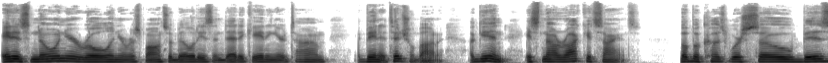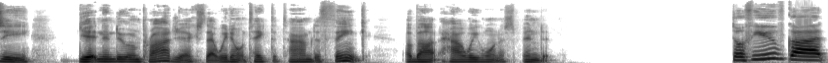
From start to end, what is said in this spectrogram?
And it's knowing your role and your responsibilities and dedicating your time and being intentional about it. Again, it's not rocket science, but because we're so busy getting and doing projects that we don't take the time to think about how we want to spend it. So if you've got,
